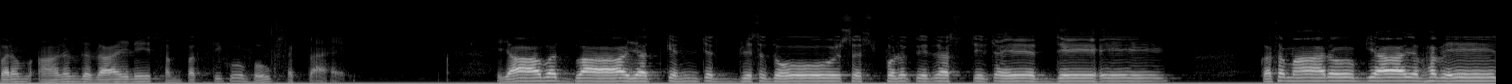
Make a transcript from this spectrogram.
परम आनंददायिनी संपत्ति को भोग सकता है। यावद्वा यत्किंचिद्विषदोष स्फुरतिरस्ति चेदेहे कथमारोग्याय भवे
